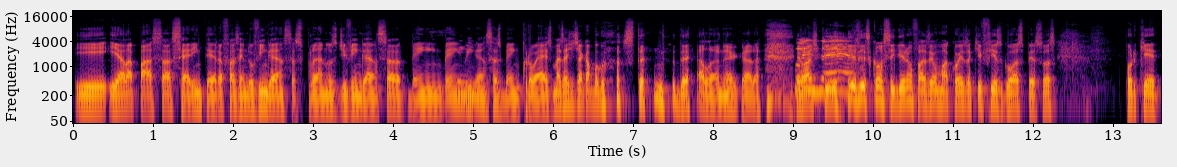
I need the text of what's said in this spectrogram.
E, e ela passa a série inteira fazendo vinganças, planos de vingança bem, bem, Sim. vinganças bem cruéis. Mas a gente acabou gostando dela, né, cara? Eu Pois acho que é. eles conseguiram fazer uma coisa que fisgou as pessoas, porque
